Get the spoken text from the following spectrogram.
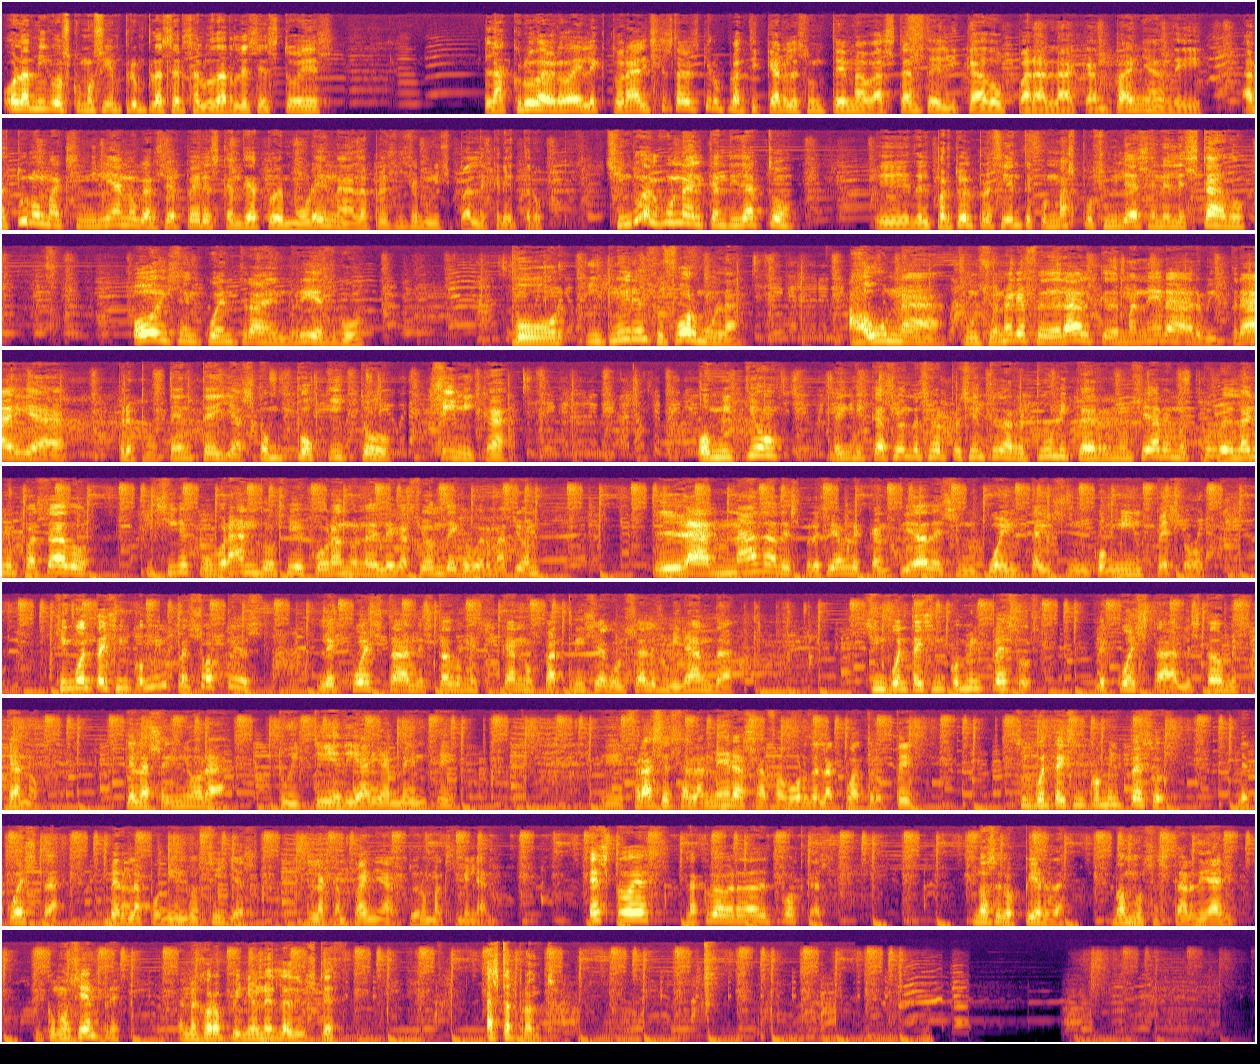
Hola amigos, como siempre un placer saludarles. Esto es la cruda verdad electoral. Y esta vez quiero platicarles un tema bastante delicado para la campaña de Arturo Maximiliano García Pérez, candidato de Morena a la presidencia municipal de Querétaro. Sin duda alguna el candidato eh, del partido del presidente con más posibilidades en el estado hoy se encuentra en riesgo por incluir en su fórmula a una funcionaria federal que de manera arbitraria prepotente y hasta un poquito cínica, omitió la indicación del señor presidente de la República de renunciar en octubre del año pasado y sigue cobrando, sigue cobrando en la delegación de gobernación la nada despreciable cantidad de 55 mil pesos. 55 mil pesos le cuesta al Estado mexicano Patricia González Miranda. 55 mil pesos le cuesta al Estado mexicano que la señora tuitee diariamente eh, frases alameras a favor de la 4T. 55 mil pesos le cuesta verla poniendo sillas en la campaña de Arturo Maximiliano. Esto es la cruda verdad del podcast. No se lo pierda, vamos a estar diario. Y como siempre, la mejor opinión es la de usted. Hasta pronto.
